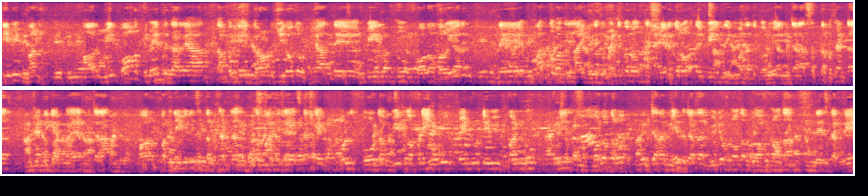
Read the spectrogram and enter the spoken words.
ਟੀਵੀ 1 ਔਰ ਵੀਰ ਬਹੁਤ ਮਿਹਨਤ ਕਰ ਰਿਹਾ, ਦੱਬ ਕੇ ਗਰਾਊਂਡ ਜ਼ੀਰੋ ਤੋਂ ਉੱਠਿਆ ਤੇ ਵੀਰ ਨੂੰ ਫੋਲੋ ਕਰੋ ਯਾਰ ਤੇ ਵੱਧ ਤੋਂ ਵੱਧ ਲਾਈਕ ਤੇ ਕਮੈਂਟ ਕਰੋ ਤੇ ਸ਼ੇਅਰ ਕਰੋ ਅਤੇ ਵੀਰ ਦੀ ਮਦਦ ਕਰੋ ਯਾਰ। ਵਿਚਾਰਾ 70% ਹੈਂਡੀਕੈਪ ਹੈ ਯਾਰ ਵਿਚਾਰਾ। ਔਰ ਪਤਨੀ ਵੀ ਦੀ 70% ਮਾਹਿਰ ਹੈ ਇਸ ਕਰਕੇ ਫੁੱਲ ਸਪੋਰਟ ਆ। ਵੀਰ ਨੂੰ ਆਪਣੀ ਪਿੰਡੂ ਟੀਵੀ 1 ਨੂੰ ਪਲੀਜ਼ ਫੋਲੋ ਕਰੋ। ਵਿਚਾਰਾ ਮਿਹਨਤ ਕਰਦਾ ਵੀਡੀਓ ਬਣਾਉਂਦਾ ਬਲੌਗ ਬਣਾਉਂਦਾ ਤੇ ਇਸ ਕਰਕੇ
